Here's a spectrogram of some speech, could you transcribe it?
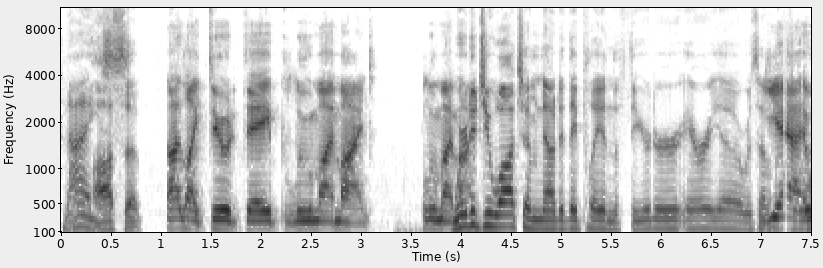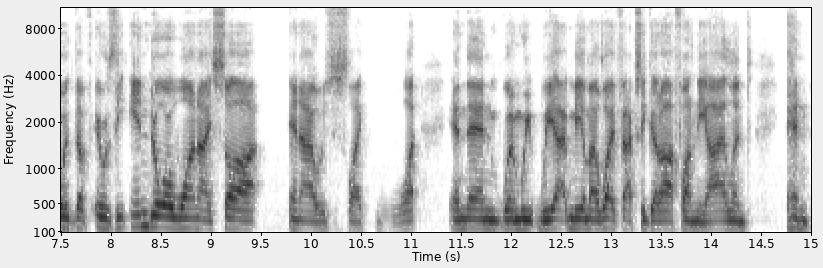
Nice. awesome. I like, dude, they blew my mind. Blew my Where mind. Where did you watch them? Now, did they play in the theater area or was that? yeah, it was the it was the indoor one I saw, and I was just like, what? And then when we we uh, me and my wife actually got off on the island, and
